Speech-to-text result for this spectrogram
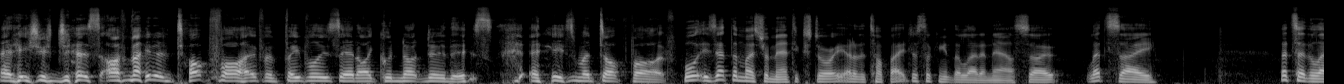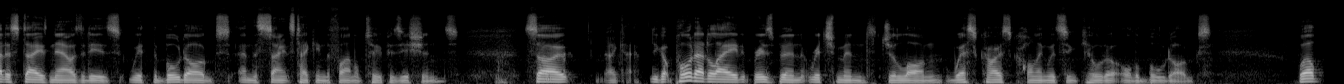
And he should just, I've made a top five of people who said I could not do this. And here's my top five. Well, is that the most romantic story out of the top eight? Just looking at the ladder now. So let's say, let's say the ladder stays now as it is, with the Bulldogs and the Saints taking the final two positions. So Okay. you got Port Adelaide, Brisbane, Richmond, Geelong, West Coast, Collingwood, St Kilda, or the Bulldogs. Well,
